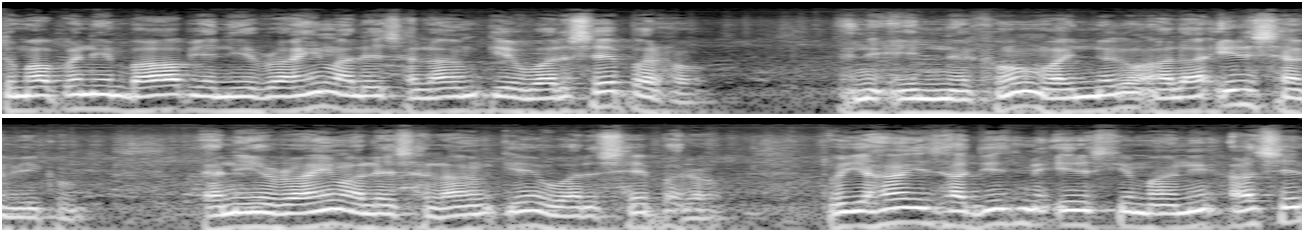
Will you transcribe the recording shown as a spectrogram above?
تم اپنے باپ یعنی ابراہیم علیہ السلام کے ورثے پر ہو۔ یعنی ان نکھوں و ان نکھوں اعلیٰ عرصہ کو یعنی ابراہیم علیہ السلام کے ورثے پر ہو۔ تو یہاں اس حدیث میں عرص کے معنی اصل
